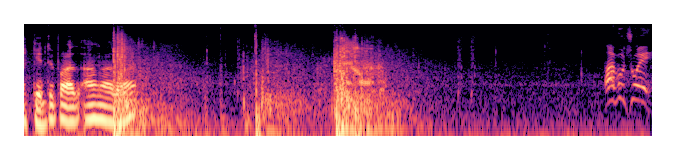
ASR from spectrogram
Ok, deux pour la, un à la droite. À vous de jouer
